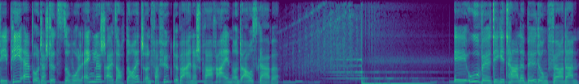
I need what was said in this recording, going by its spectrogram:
Die P-App unterstützt sowohl Englisch als auch Deutsch und verfügt über eine Sprachein- und Ausgabe. EU will digitale Bildung fördern.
